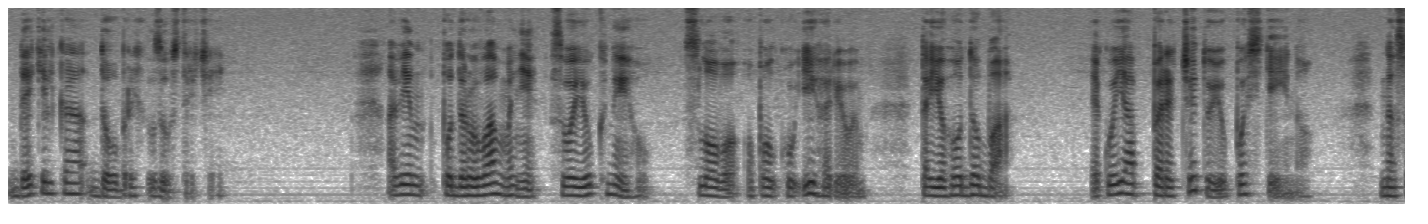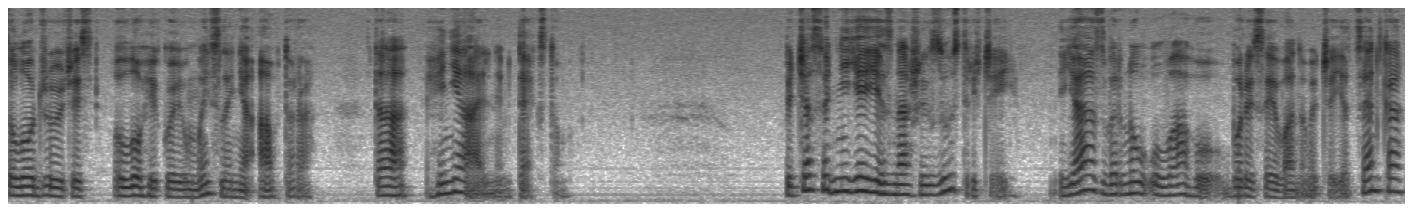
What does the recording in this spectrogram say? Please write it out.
декілька добрих зустрічей. А він подарував мені свою книгу Слово о полку Ігорєвим та його доба, яку я перечитую постійно, насолоджуючись логікою мислення автора та геніальним текстом. Під час однієї з наших зустрічей я звернув увагу Бориса Івановича Яценка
